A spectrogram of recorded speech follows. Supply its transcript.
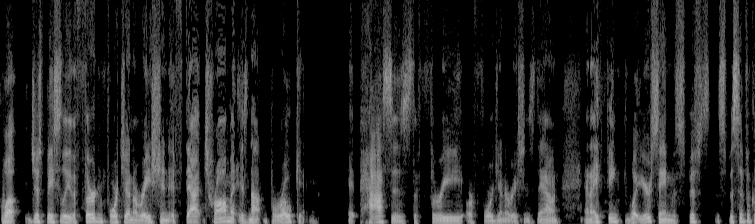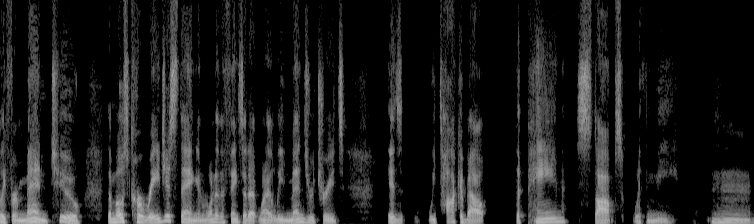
well, just basically the third and fourth generation, if that trauma is not broken, it passes the three or four generations down. And I think what you're saying was spe- specifically for men too, the most courageous thing, and one of the things that I, when I lead men's retreats, is we talk about the pain stops with me. Mm.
